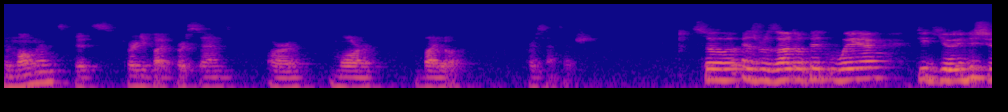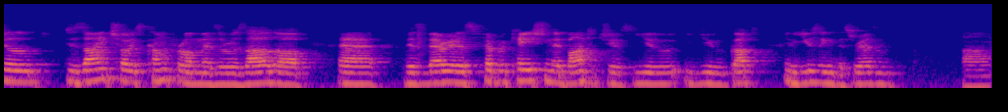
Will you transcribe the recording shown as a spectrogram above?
The moment it's 35% or more bio percentage. So as a result of it, where did your initial design choice come from as a result of uh, these various fabrication advantages you you got in using this resin? Um,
